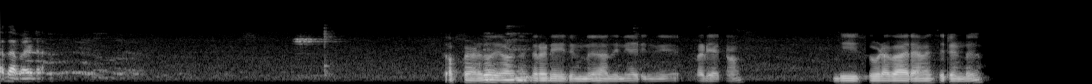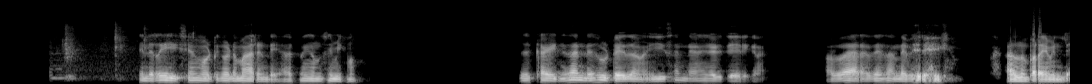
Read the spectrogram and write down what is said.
കഥ കപ്പയുടെ തൊഴിലൊക്കെ റെഡി ആയിട്ടുണ്ട്. അതിനെ അരിഞ്ഞ് റെഡിയാക്കണം ബീഫ് ഇവിടെ വരാൻ വെച്ചിട്ടുണ്ട്. ഇതിന്റെ റേഷ്യ അങ്ങോട്ടും ഇങ്ങോട്ടും മാറണ്ടേ? അതൊക്കെ നിങ്ങൾ ക്ഷമിക്കണം ഇത് കഴിഞ്ഞ സൺഡേ ഷൂട്ട് ചെയ്തതാണ്. ഈ സൺഡേ ആണ് എഡിറ്റ് ചെയ്തിരിക്കുന്നത് അപ്പോൾ വേറെ ഏതെങ്കിലും സൺഡേ പേരായിരിക്കും. അതൊന്നും പറയുന്നില്ല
